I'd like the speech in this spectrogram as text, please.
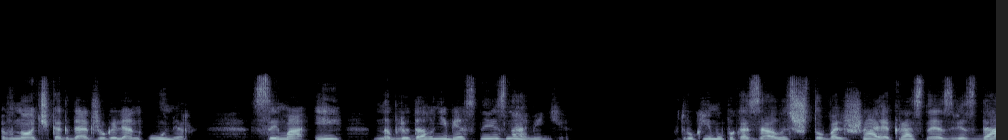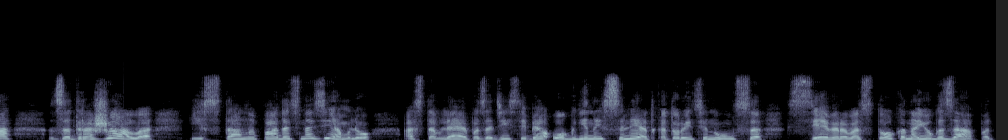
В ночь, когда Джугалян умер, Сыма-И наблюдал небесные знамения. Вдруг ему показалось, что большая красная звезда задрожала и стала падать на землю, оставляя позади себя огненный след, который тянулся с северо-востока на юго-запад.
